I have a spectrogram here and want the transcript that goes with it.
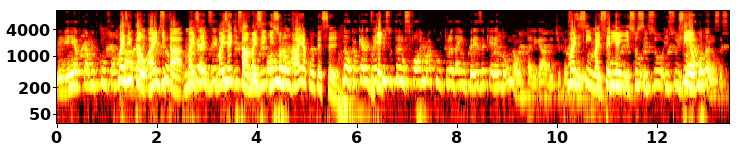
ninguém ia ficar muito confortável. Mas então, né? Tipo, aí isso- que tá. Mas aí, mas aí que isso tá. Mas isso não a- vai acontecer. Não, o que eu quero dizer Porque- é que isso transforma a cultura da empresa querendo ou não, tá ligado? Tipo Mas, assim, mas seria isso Isso, isso, isso Sim, gera eu con- mudanças.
